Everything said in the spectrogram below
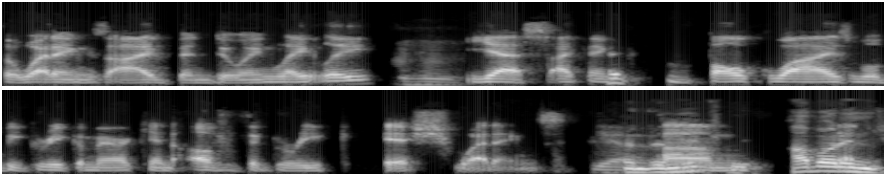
the weddings I've been doing lately. Mm-hmm. Yes, I think bulk wise will be Greek American of the Greek ish weddings. Yeah. And then um, how about in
